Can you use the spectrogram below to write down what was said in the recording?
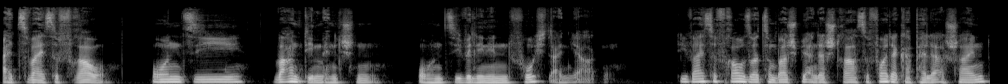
Als weiße Frau. Und sie warnt die Menschen und sie will ihnen Furcht einjagen. Die weiße Frau soll zum Beispiel an der Straße vor der Kapelle erscheinen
